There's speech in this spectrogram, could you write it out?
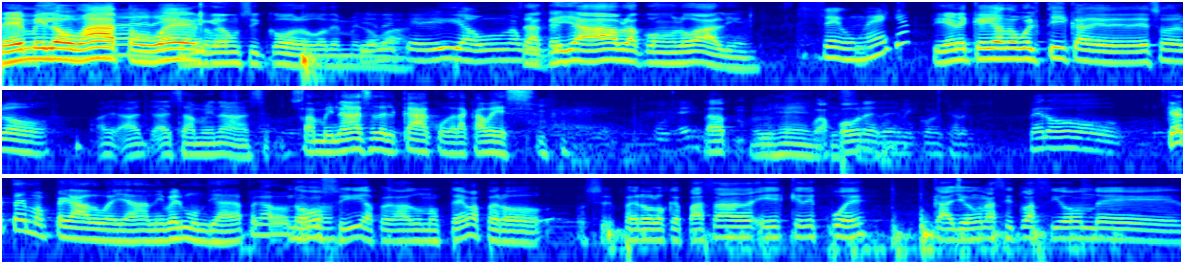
Demi Lovato, bueno. Tiene que un psicólogo, Demi Lovato. Tiene que ir a una O sea, que ella habla con los aliens. Según ella. Tiene que ir a una vueltica de, eso de los... A, examinarse. Examinarse del caco, de la cabeza. La, pobre Demi, Pero... ¿Qué tema ha pegado ella a nivel mundial? ¿Ha pegado No, sí, ha pegado unos temas, pero, pero lo que pasa es que después cayó en una situación de...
